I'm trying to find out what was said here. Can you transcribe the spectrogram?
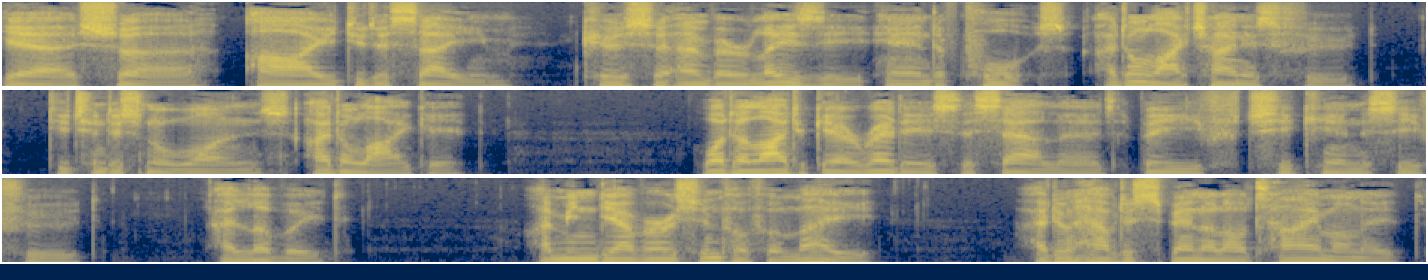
Yeah, sure. I do the same. Cause I'm very lazy, and of course, I don't like Chinese food. The traditional ones, I don't like it. What I like to get ready is the salad, beef, chicken, seafood. I love it. I mean, they are very simple for me. I don't have to spend a lot of time on it.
